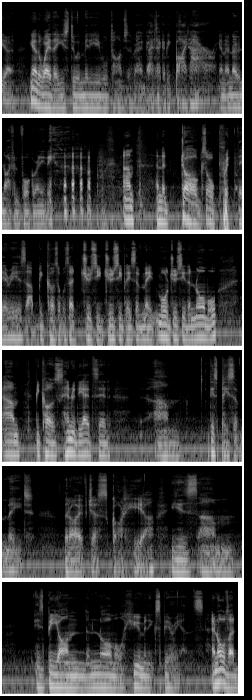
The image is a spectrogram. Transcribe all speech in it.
you know, you know the way they used to in medieval times. Just go and take a big bite, Arr, you know, no knife and fork or anything. um, and the dogs all pricked their ears up because it was a juicy, juicy piece of meat, more juicy than normal, um, because Henry VIII said, um, "This piece of meat." That I've just got here is um, is beyond the normal human experience, and all the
